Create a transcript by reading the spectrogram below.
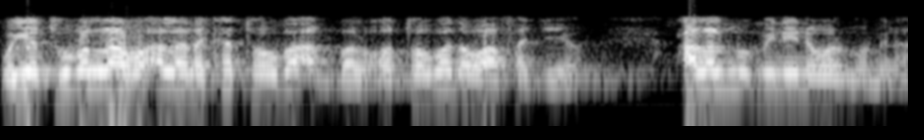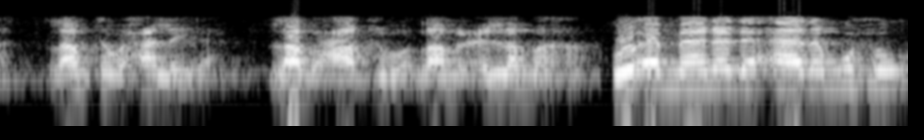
Wayatuub allahu allana ka tooba aqbalo oo toobada waafajiyo. Cala almuminiina walmuminaat laamta waxaa la yidhaha laamu caaqibo laamu cillo oo ammaanada aadam wuxuu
